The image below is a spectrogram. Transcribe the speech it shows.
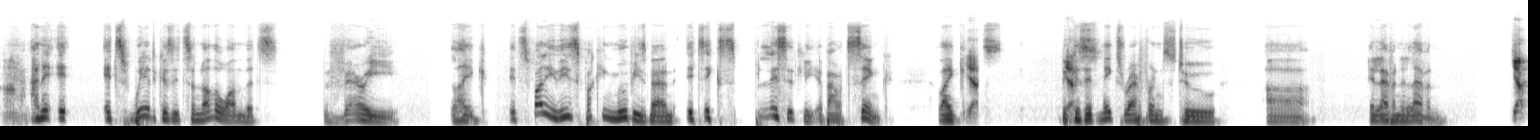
Um, and it, it it's weird because it's another one that's very like it's funny these fucking movies man it's explicitly about sync like yes. because yes. it makes reference to uh 1111 Yep.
